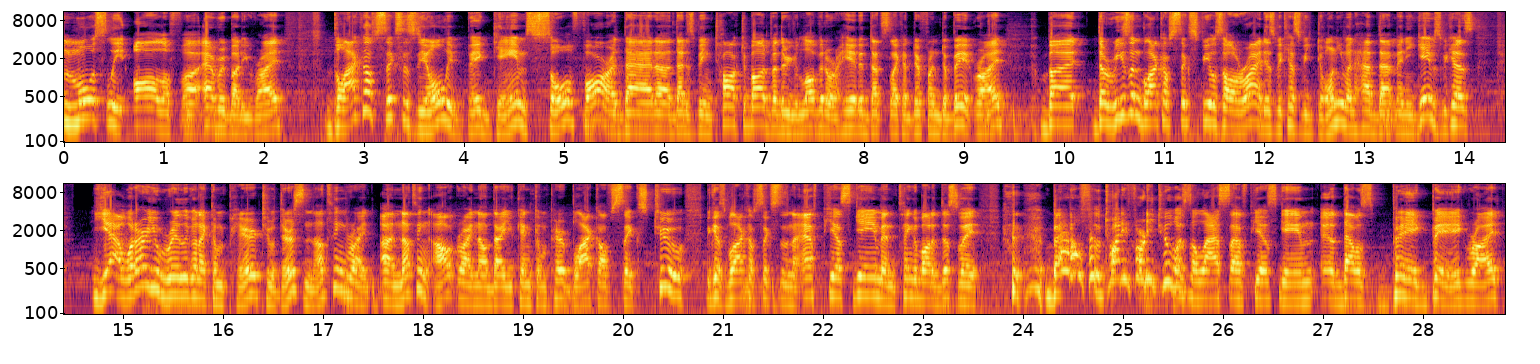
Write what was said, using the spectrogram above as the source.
Mostly all of uh, everybody, right? Black Ops 6 is the only big game so far that uh, that is being talked about. Whether you love it or hate it, that's like a different debate, right? But the reason Black Ops 6 feels alright is because we don't even have that many games because yeah, what are you really gonna compare to? There's nothing right, uh, nothing out right now that you can compare Black Ops 6 to because Black Ops 6 is an FPS game and think about it this way, Battlefield 2042 was the last FPS game uh, that was big, big, right?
